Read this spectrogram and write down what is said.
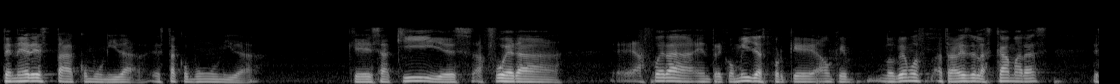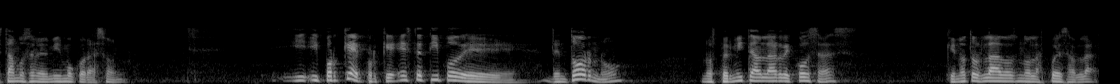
tener esta comunidad, esta comunidad que es aquí y es afuera, eh, afuera entre comillas, porque aunque nos vemos a través de las cámaras, estamos en el mismo corazón. ¿Y, por qué? Porque este tipo de, de entorno nos permite hablar de cosas que en otros lados no las puedes hablar.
